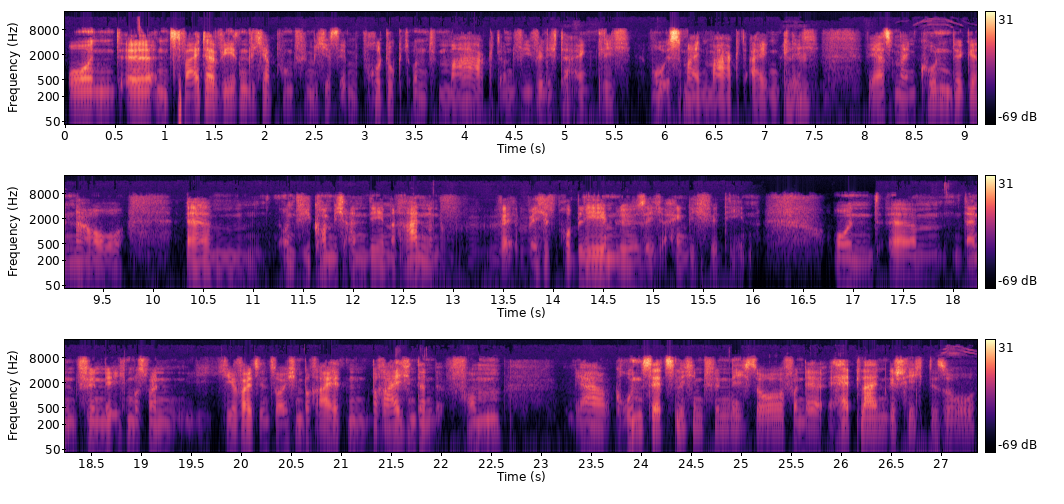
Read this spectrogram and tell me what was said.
Und äh, ein zweiter wesentlicher Punkt für mich ist eben Produkt und Markt. Und wie will ich da eigentlich, wo ist mein Markt eigentlich? Mhm. Wer ist mein Kunde genau? Ähm, und wie komme ich an den ran? Und welches Problem löse ich eigentlich für den? Und ähm, dann finde ich, muss man jeweils in solchen Bereichen, Bereichen dann vom ja, grundsätzlichen finde ich so, von der Headline-Geschichte so,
